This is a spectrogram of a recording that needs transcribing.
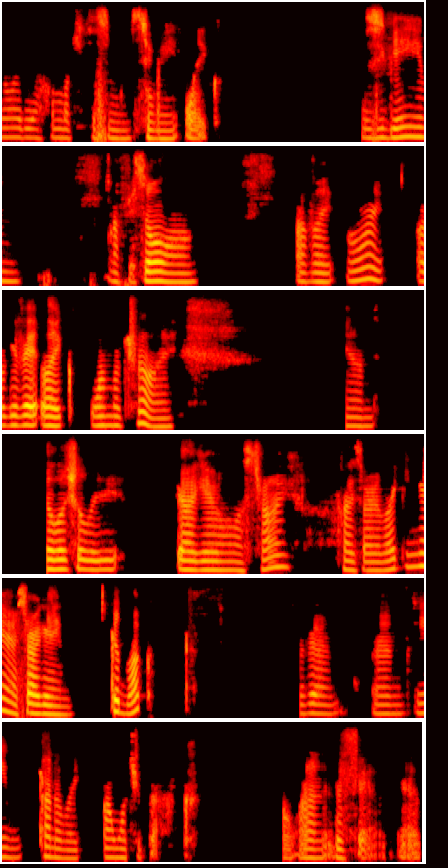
no idea how much this means to me. Like, this game, after so long, I'm like, alright, I'll give it, like, one more try. And, literally, I gave it one last try. I started liking it. I started getting good luck. And then, and kind of like, I want you back. Oh, and the fan, and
